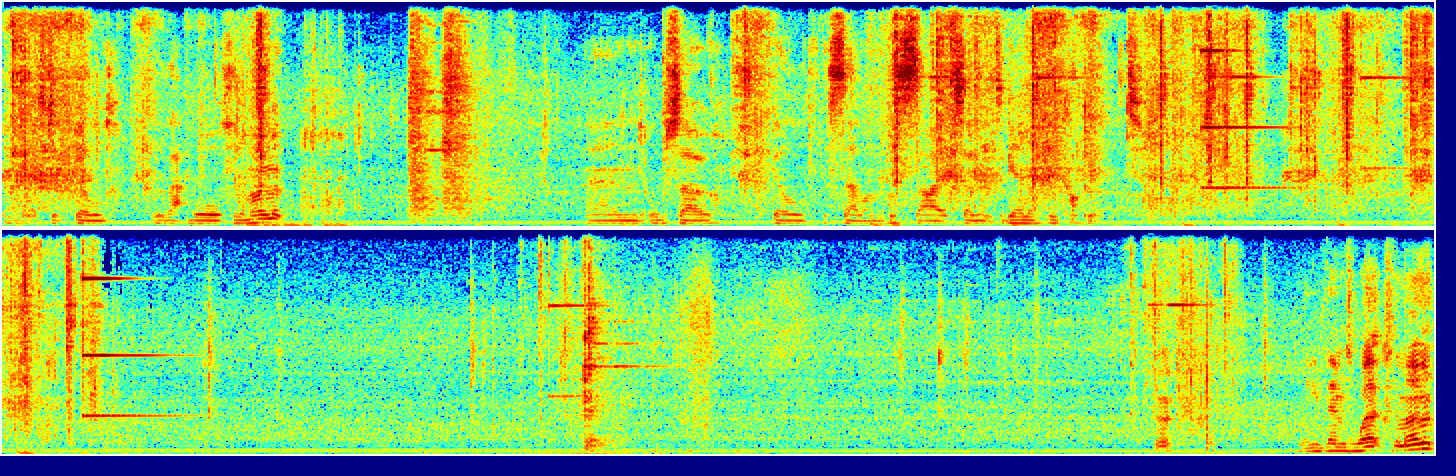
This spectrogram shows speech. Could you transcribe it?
Uh, let's just build that wall for the moment. And also build the cell on this side so once again I can copy it. Leave them to work for the moment.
